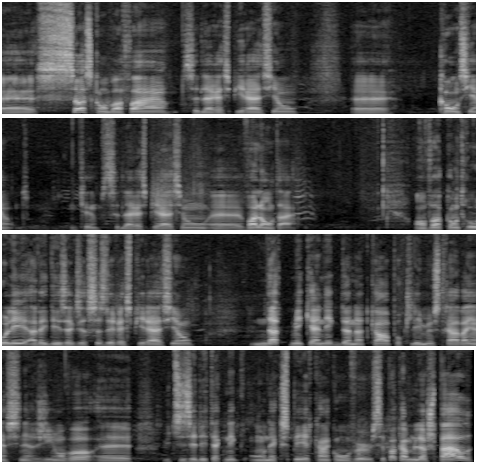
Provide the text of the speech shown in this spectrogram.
Ça, ce qu'on va faire, c'est de la respiration consciente. C'est de la respiration volontaire. On va contrôler avec des exercices de respiration notre mécanique de notre corps pour que les muscles travaillent en synergie. On va euh, utiliser des techniques, on expire quand on veut. C'est pas comme là, je parle,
